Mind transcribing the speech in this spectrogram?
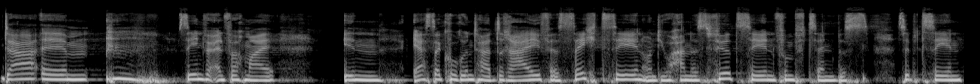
Da ähm, sehen wir einfach mal in 1. Korinther 3, Vers 16 und Johannes 14, 15 bis 17,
